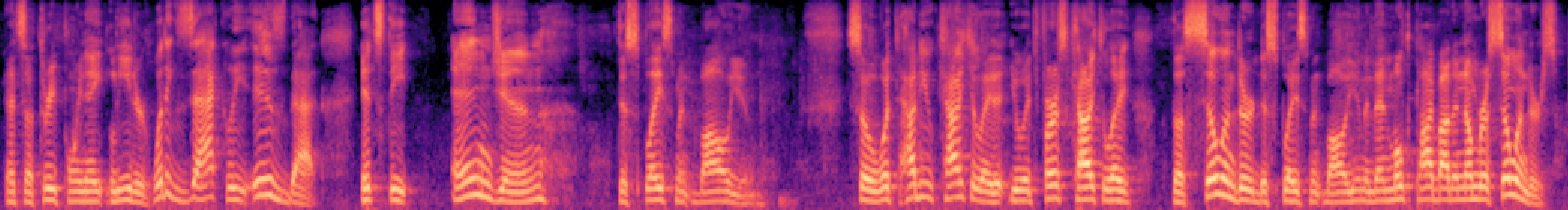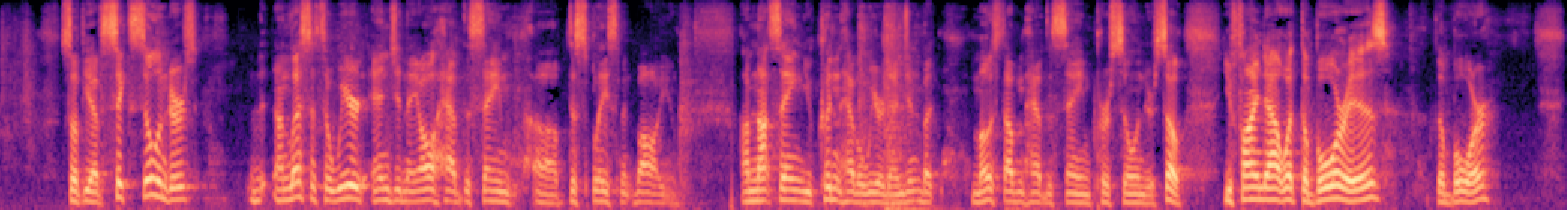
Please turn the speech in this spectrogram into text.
It's a 3.8 liter. What exactly is that? It's the engine displacement volume. So what, how do you calculate it? You would first calculate the cylinder displacement volume and then multiply by the number of cylinders. So if you have six cylinders, unless it's a weird engine, they all have the same uh, displacement volume. I'm not saying you couldn't have a weird engine, but most of them have the same per cylinder. So you find out what the bore is, the bore.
